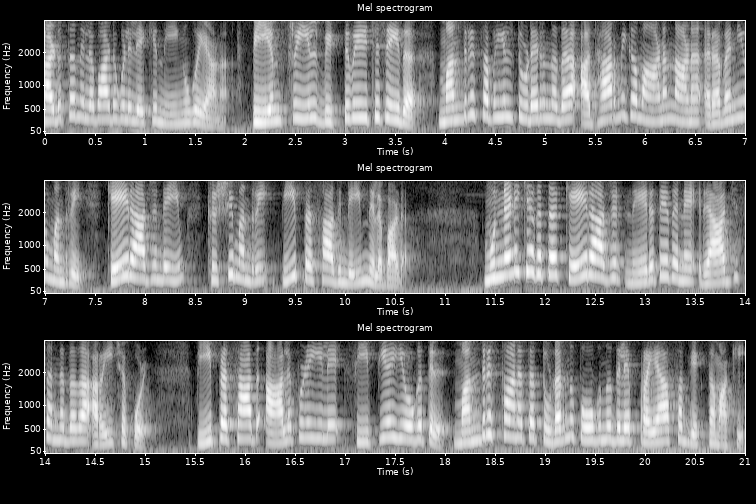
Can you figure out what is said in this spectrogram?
കടുത്ത നിലപാടുകളിലേക്ക് നീങ്ങുകയാണ്. പി എം ശ്രീയിൽ വിട്ടുവീഴ്ച ചെയ്ത് മന്ത്രിസഭയിൽ തുടരുന്നത് അധാർമികമാണെന്നാണ് റവന്യൂ മന്ത്രി കെ രാജന്റെയും കൃഷിമന്ത്രി പി പ്രസാദിന്റെയും നിലപാട്. മുന്നണിക്കകത്ത് കെ രാജൻ നേരത്തെ തന്നെ രാജ്യസന്നദ്ധത അറിയിച്ചപ്പോൾ പി പ്രസാദ് ആലപ്പുഴയിലെ സി യോഗത്തിൽ മന്ത്രിസ്ഥാനത്ത് തുടർന്നു പോകുന്നതിലെ പ്രയാസം വ്യക്തമാക്കി.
